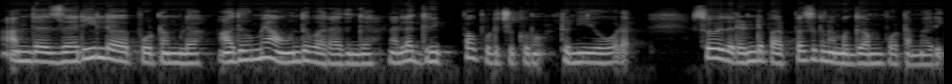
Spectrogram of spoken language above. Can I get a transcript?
அந்த ஜரியில் போட்டோம்ல அதுவுமே அவுந்து வராதுங்க. நல்லா க்ரிப்பாக பிடிச்சிக்கிறோம் துணியோட. ஸோ இது ரெண்டு பர்பஸுக்கு நம்ம கம் போட்ட மாதிரி.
